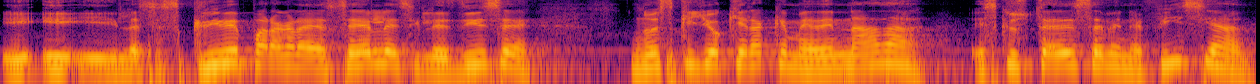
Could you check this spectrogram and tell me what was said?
Y les escribe para agradecerles y les dice, no es que yo quiera que me den nada, es que ustedes se benefician.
